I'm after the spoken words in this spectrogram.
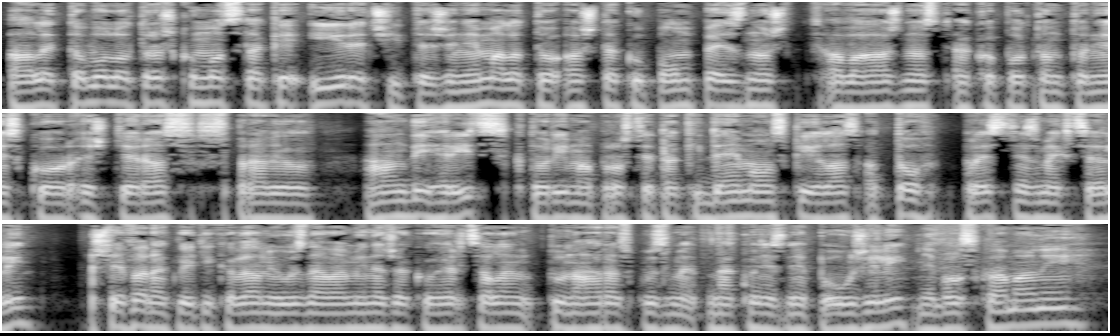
ale to bolo trošku moc také írečité, že nemalo to až takú pompeznosť a vážnosť, ako potom to neskôr ešte raz spravil Andy Hric, ktorý má proste taký démonský hlas a to presne sme chceli. Štefana Kvietika veľmi uznávam ináč ako herca, len tú náhrazku sme nakoniec nepoužili. Nebol sklamaný?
